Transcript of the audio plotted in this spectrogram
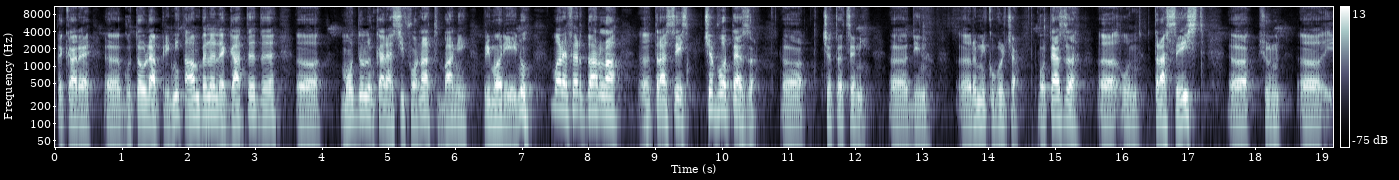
pe care uh, Gutău le-a primit, ambele legate de uh, modul în care a sifonat banii primăriei. Nu, mă refer doar la uh, traseism. Ce votează uh, cetățenii uh, din uh, Râmnicu Vâlcea? Votează uh, un traseist uh, și un uh,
